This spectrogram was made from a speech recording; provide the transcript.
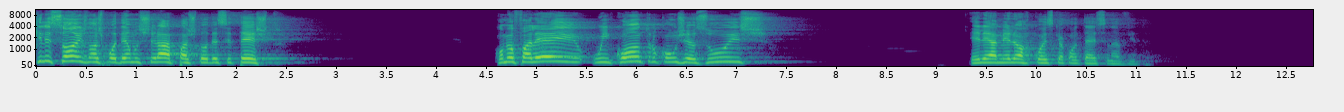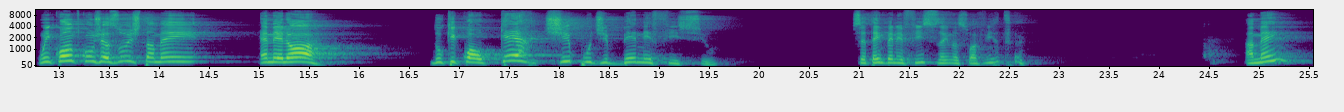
Que lições nós podemos tirar, pastor, desse texto? Como eu falei, o encontro com Jesus, ele é a melhor coisa que acontece na vida. O encontro com Jesus também é melhor do que qualquer tipo de benefício. Você tem benefícios aí na sua vida? Amém?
